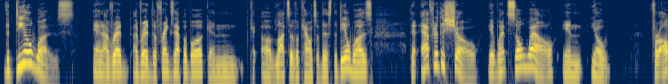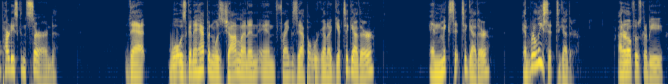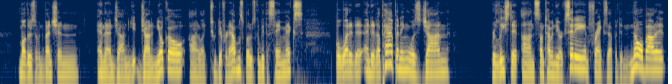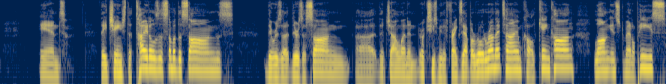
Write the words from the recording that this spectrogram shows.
the deal was and I've read I've read the Frank Zappa book and uh, lots of accounts of this. The deal was that after the show, it went so well in you know for all parties concerned that what was going to happen was John Lennon and Frank Zappa were going to get together and mix it together and release it together. I don't know if it was going to be Mothers of Invention and then John John and Yoko on like two different albums, but it was going to be the same mix. But what it ended up happening was John released it on sometime in New York City, and Frank Zappa didn't know about it, and they changed the titles of some of the songs. There was a there's a song uh, that John Lennon, or excuse me, that Frank Zappa wrote around that time called King Kong, long instrumental piece.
